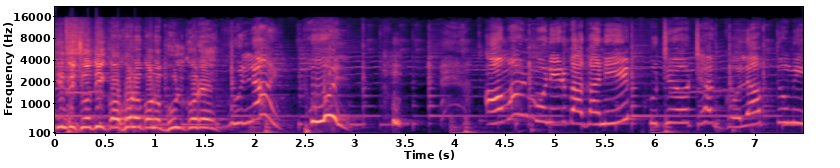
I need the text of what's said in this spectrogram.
কিন্তু যদি কখনো কোনো ভুল করে? ভুল নয় ফুল আমার মনের বাগানে ফুটে ওঠা গোলাপ তুমি।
